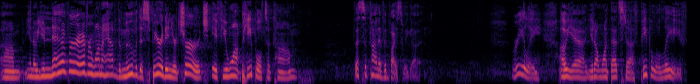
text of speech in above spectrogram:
Um, you know, you never ever want to have the move of the Spirit in your church if you want people to come. That's the kind of advice we got. Really? Oh, yeah, you don't want that stuff. People will leave.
